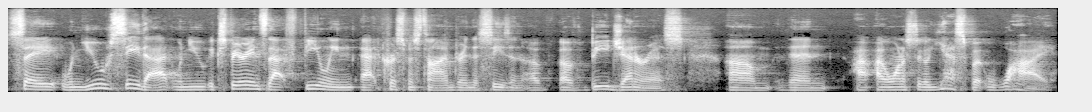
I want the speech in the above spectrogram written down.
say when you see that, when you experience that feeling at Christmas time during this season of, of be generous, um, then I, I want us to go, yes, but why?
